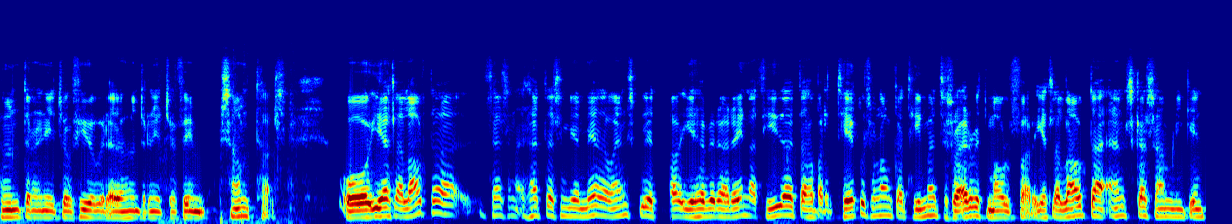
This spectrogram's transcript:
194 eða 195 samtals. Og ég ætla að láta þess, þetta sem ég er með á ennsku, ég, ég hef verið að reyna að þýða þetta, það bara tekur svo langa tíma þetta er svo erfitt málfar, ég ætla að láta ennska samningin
